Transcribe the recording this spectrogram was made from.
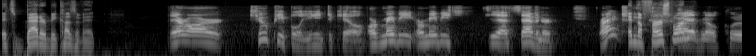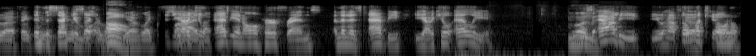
it's better because of it. there are two people you need to kill, or maybe, or maybe, yeah, seven or, right? In the first one? I have no clue. I think In the second one. Oh. you have like 'Cause you gotta kill I think. Abby and all her friends, and then as Abby, you gotta kill Ellie. Well, as Mhm. Abby, you have So to much going kill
